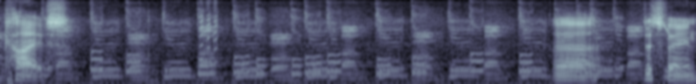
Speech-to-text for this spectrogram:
like hives. Uh, this vein.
